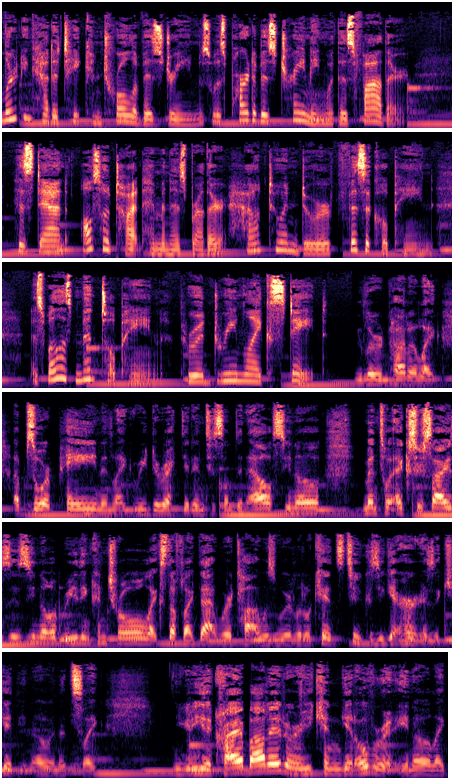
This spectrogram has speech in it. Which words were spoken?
Learning how to take control of his dreams was part of his training with his father. His dad also taught him and his brother how to endure physical pain as well as mental pain through a dreamlike state. We learned how to like absorb pain and like redirect it into something else, you know, mental exercises, you know, breathing control, like stuff like that. We are taught as we were little kids too, because you get hurt as a kid, you know, and it's like you can either cry about it or you can get over it, you know, like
